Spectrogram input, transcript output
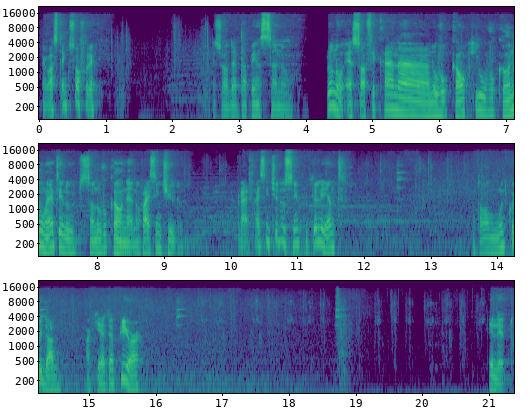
O negócio tem que sofrer. O pessoal deve estar tá pensando... Bruno, é só ficar na, no vulcão que o vulcão não entra em erupção no vulcão, né? Não faz sentido. Na verdade faz sentido sim, porque ele entra. Então toma muito cuidado. Aqui é até pior. Esqueleto.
